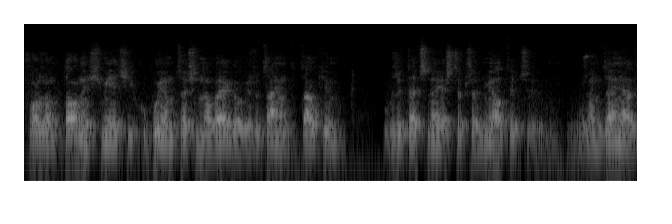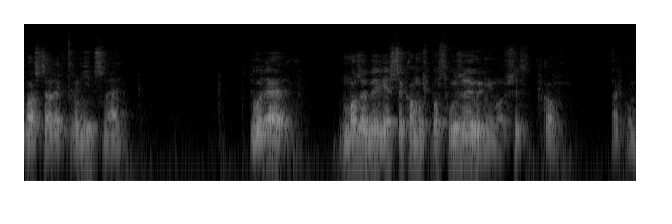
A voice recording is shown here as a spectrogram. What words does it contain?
tworzą tony śmieci, kupują coś nowego, wyrzucają całkiem użyteczne jeszcze przedmioty czy urządzenia, zwłaszcza elektroniczne, które może by jeszcze komuś posłużyły mimo wszystko. Taką,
